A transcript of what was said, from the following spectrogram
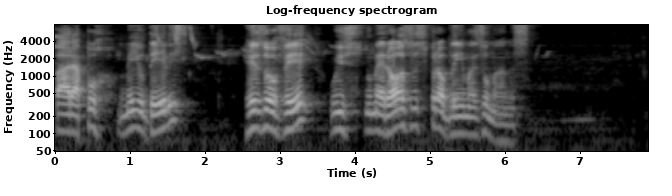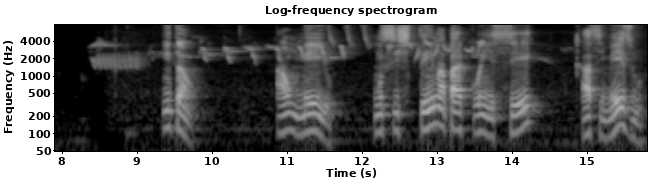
para, por meio deles, resolver os numerosos problemas humanos. Então, há um meio, um sistema para conhecer a si mesmo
